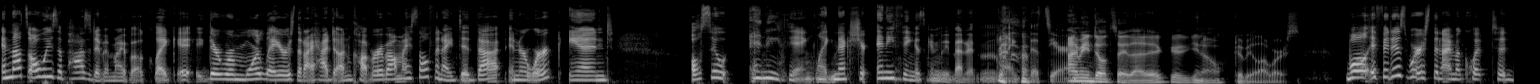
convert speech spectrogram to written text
and that's always a positive in my book like it, there were more layers that i had to uncover about myself and i did that inner work and also anything like next year anything is going to be better than like this year I mean, don't say that. It could, you know could be a lot worse. well if it is worse then i'm equipped to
